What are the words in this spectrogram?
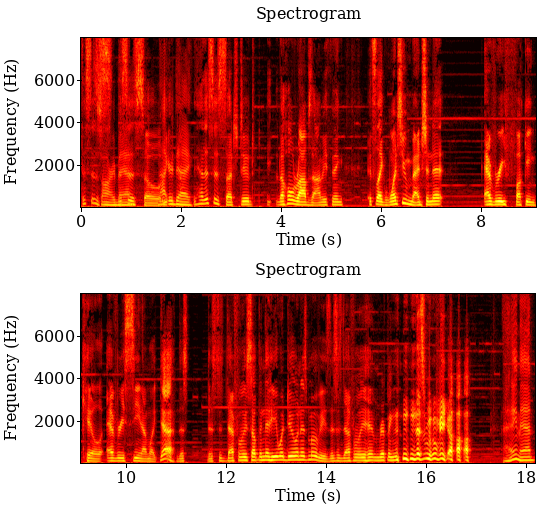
This is Sorry, man. This is so Not your day. Yeah, this is such, dude. The whole Rob Zombie thing. It's like once you mention it, every fucking kill, every scene, I'm like, yeah, this this is definitely something that he would do in his movies. This is definitely him ripping this movie off. Hey, man.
